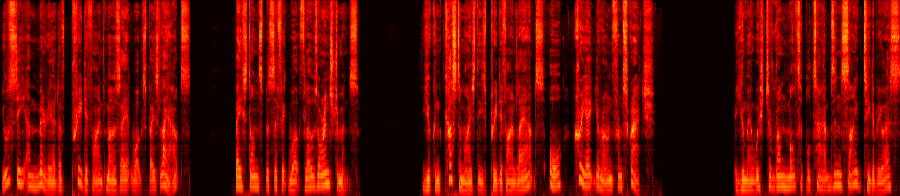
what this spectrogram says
you'll see a myriad of predefined Mosaic workspace layouts based on specific workflows or instruments. You can customize these predefined layouts or create your own from scratch. You may wish to run multiple tabs inside TWS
